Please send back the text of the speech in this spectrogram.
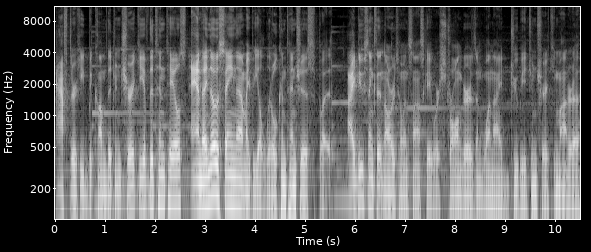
after he'd become the Jinchuriki of the Ten Tails. And I know saying that might be a little contentious, but I do think that Naruto and Sasuke were stronger than one-eyed Jubi Jinchuriki Madara.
